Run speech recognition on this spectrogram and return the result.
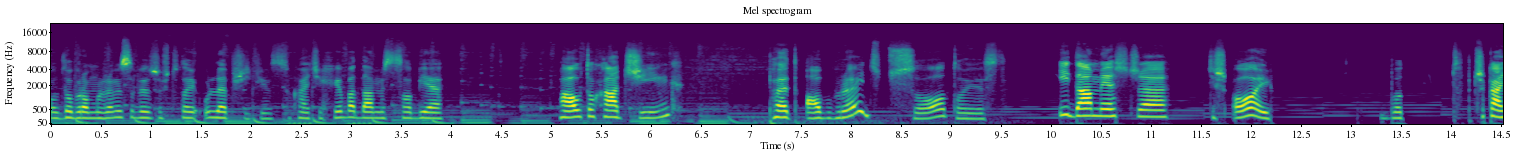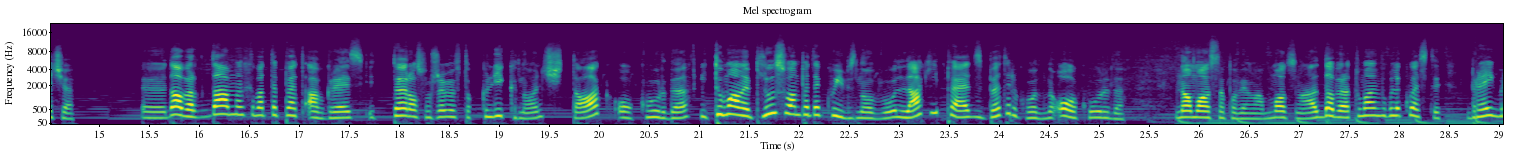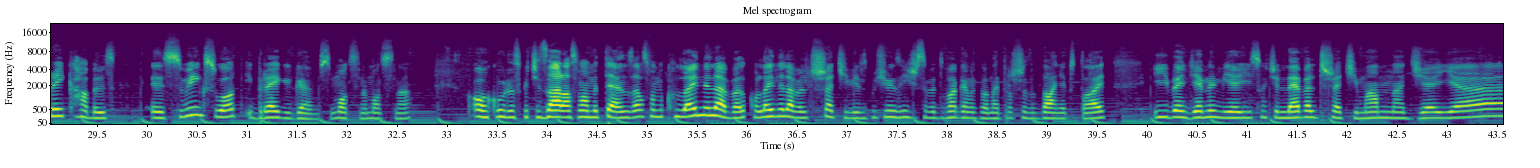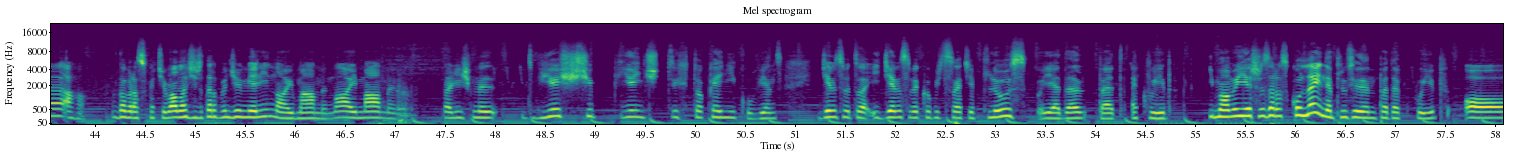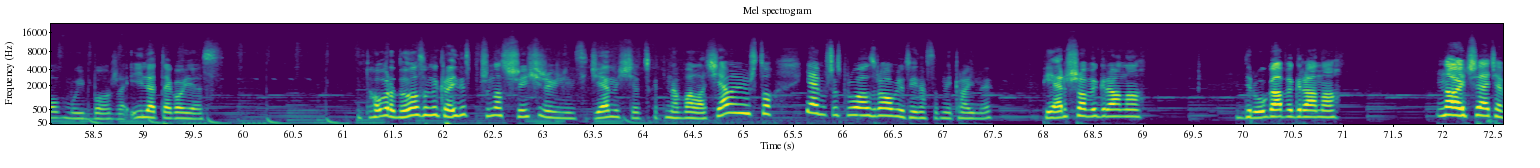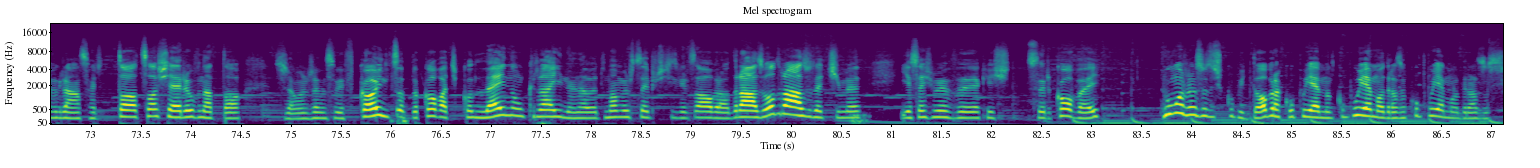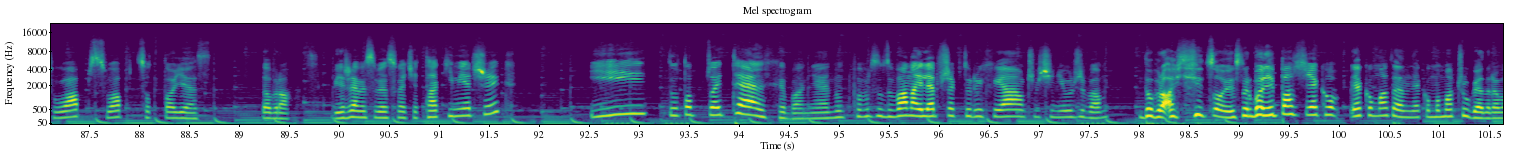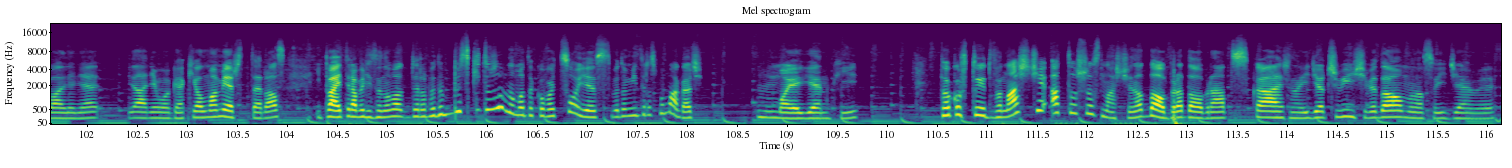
O dobra, możemy sobie coś tutaj ulepszyć, więc słuchajcie, chyba damy sobie auto hatching, pet upgrade, co to jest? I damy jeszcze, chociaż oj, bo czekajcie. Yy, dobra, damy chyba te pet upgrades i teraz możemy w to kliknąć, tak? O kurde. I tu mamy plus one pet equip znowu, lucky pets, better gold, no o kurde. No mocno powiem wam, mocno, ale dobra, tu mamy w ogóle questy. Break breakables, y, swing sword i break games, mocne, mocne. O kurde, słuchajcie, zaraz mamy ten, zaraz mamy kolejny level, kolejny level trzeci, więc musimy zniszczyć sobie dwa gemy, chyba najprostsze zadanie tutaj. I będziemy mieli, słuchajcie, level trzeci, mam nadzieję... Aha, dobra, słuchajcie, mam nadzieję, że teraz będziemy mieli, no i mamy, no i mamy. Daliśmy 205 tych tokeników, więc idziemy sobie tutaj, idziemy sobie kupić, słuchajcie, plus jeden pet equip. I mamy jeszcze zaraz kolejne plus jeden pet equip. O mój Boże, ile tego jest? Dobra, do następnej krainy spoczyna 36, więc idziemy się czekać nawalać. Ja bym już to, ja bym już to spróbował zrobić tej następnej krainy. Pierwsza wygrana, druga wygrana, no i trzecia wygrana, słuchajcie, to co się równa to, że możemy sobie w końcu odblokować kolejną krainę, nawet mamy już tutaj przycisk, więc dobra, od razu, od razu lecimy. Jesteśmy w jakiejś cyrkowej. Tu możemy sobie coś kupić, dobra, kupujemy, kupujemy od razu, kupujemy od razu, swap, swap, co to jest? Dobra, bierzemy sobie, słuchajcie, taki mieczyk i tu to tutaj ten chyba, nie? No po prostu dwa najlepsze, których ja oczywiście nie używam. Dobra, i co jest? Normalnie patrzcie, jako, jako ma ten, jako ma maczugę normalnie, nie? Ja nie mogę, jaki on ma miecz teraz. I paj, teraz będzie ze mną, teraz będą byski tu ze mną atakować, co jest? Będą mi teraz pomagać. Moje jenki. To kosztuje 12, a to 16. No dobra, dobra, no to skać, no idzie oczywiście, wiadomo na co idziemy.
